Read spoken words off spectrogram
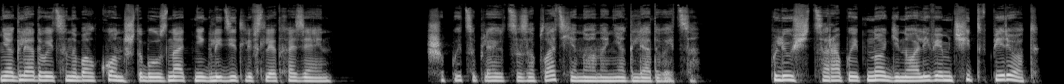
Не оглядывается на балкон, чтобы узнать, не глядит ли вслед хозяин. Шипы цепляются за платье, но она не оглядывается. Плющ царапает ноги, но Оливия мчит вперед.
